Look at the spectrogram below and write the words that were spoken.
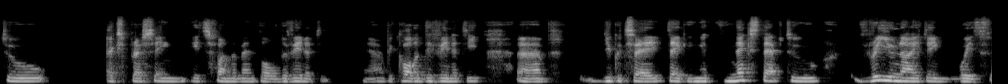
to expressing its fundamental divinity yeah we call it divinity um, you could say taking it next step to reuniting with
